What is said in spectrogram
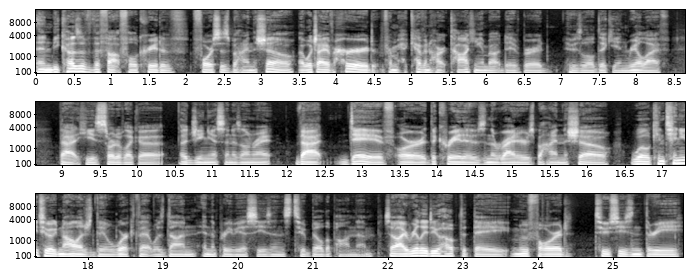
And because of the thoughtful creative forces behind the show, uh, which I have heard from Kevin Hart talking about Dave Burd, who's a Lil Dicky in real life, that he's sort of like a, a genius in his own right. That Dave or the creatives and the writers behind the show will continue to acknowledge the work that was done in the previous seasons to build upon them. So I really do hope that they move forward to season three,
